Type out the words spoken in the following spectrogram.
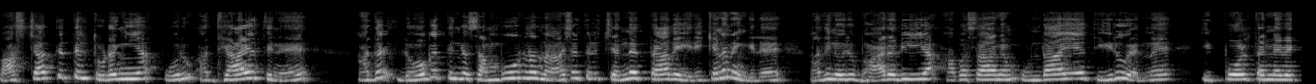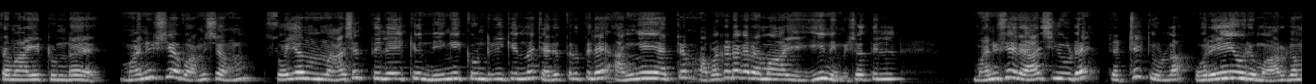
പാശ്ചാത്യത്തിൽ തുടങ്ങിയ ഒരു അധ്യായത്തിന് അത് ലോകത്തിന്റെ സമ്പൂർണ നാശത്തിൽ ചെന്നെത്താതെ ഇരിക്കണമെങ്കിൽ അതിനൊരു ഭാരതീയ അവസാനം ഉണ്ടായേ തീരൂ എന്ന് ഇപ്പോൾ തന്നെ വ്യക്തമായിട്ടുണ്ട്. മനുഷ്യവംശം സ്വയം നാശത്തിലേക്ക് നീങ്ങിക്കൊണ്ടിരിക്കുന്ന ചരിത്രത്തിലെ അങ്ങേയറ്റം അപകടകരമായ ഈ നിമിഷത്തിൽ മനുഷ്യരാശിയുടെ രക്ഷയ്ക്കുള്ള ഒരേ ഒരു മാർഗം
